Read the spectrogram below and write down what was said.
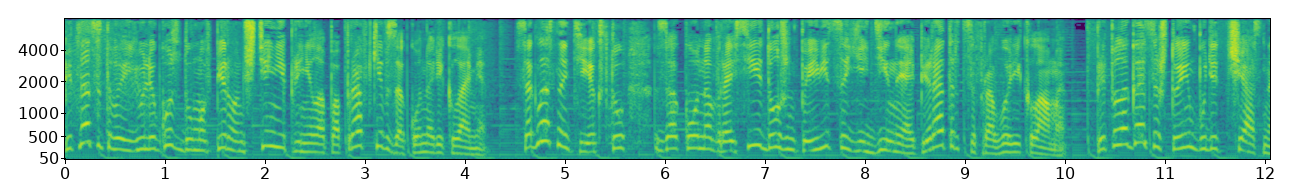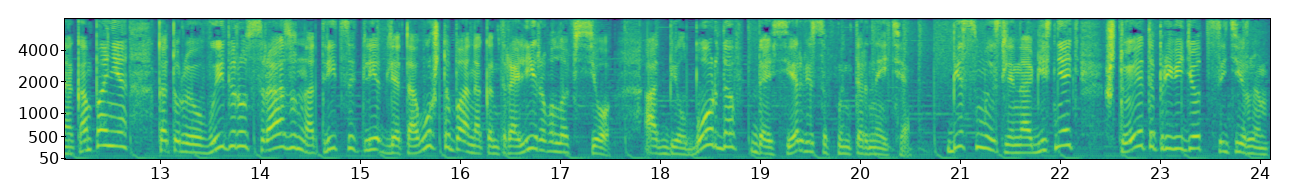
15 июля Госдума в первом чтении приняла поправки в закон о рекламе. Согласно тексту закона, в России должен появиться единый оператор цифровой рекламы. Предполагается, что им будет частная компания, которую выберут сразу на 30 лет для того, чтобы она контролировала все – от билбордов до сервисов в интернете. Бессмысленно объяснять, что это приведет, цитируем,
